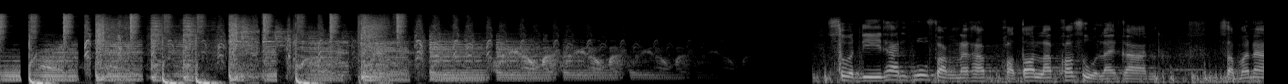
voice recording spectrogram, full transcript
สวัสดีท่านผู้ฟังนะครับ ขอต้อนรับเข้าสู่รายการสัมมนา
